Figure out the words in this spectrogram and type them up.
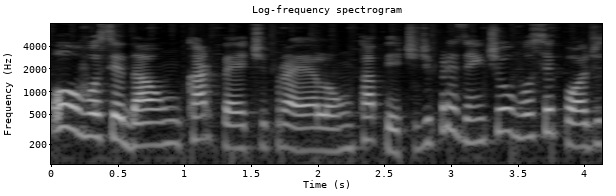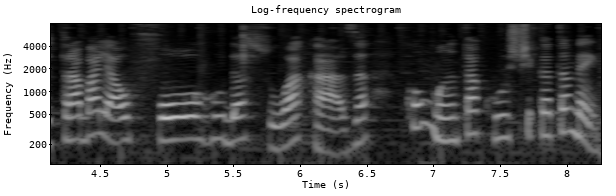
ou você dá um carpete para ela, ou um tapete de presente, ou você pode trabalhar o forro da sua casa com manta acústica também,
